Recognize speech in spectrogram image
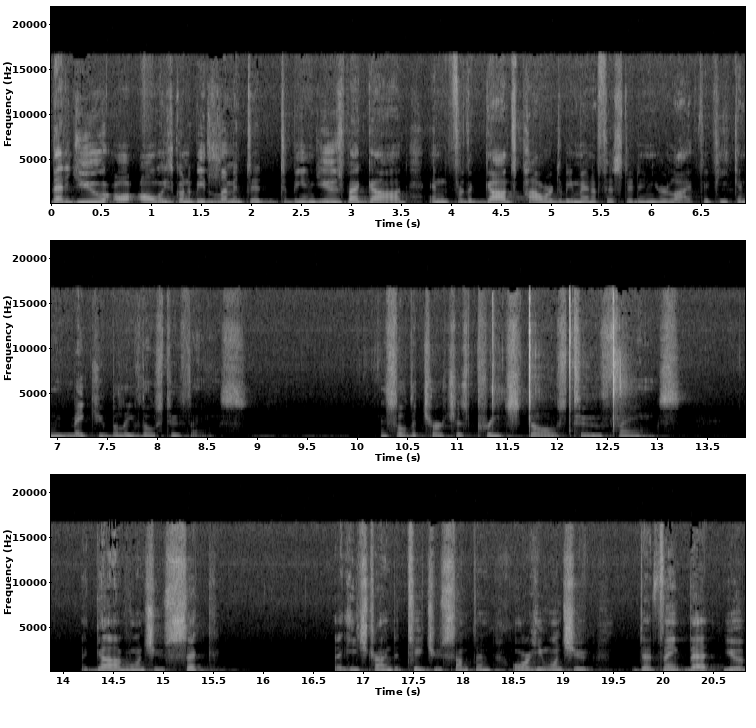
that you are always going to be limited to being used by God and for the God's power to be manifested in your life if he can make you believe those two things. And so the church has preached those two things that God wants you sick, that he's trying to teach you something, or he wants you to think that you'll,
